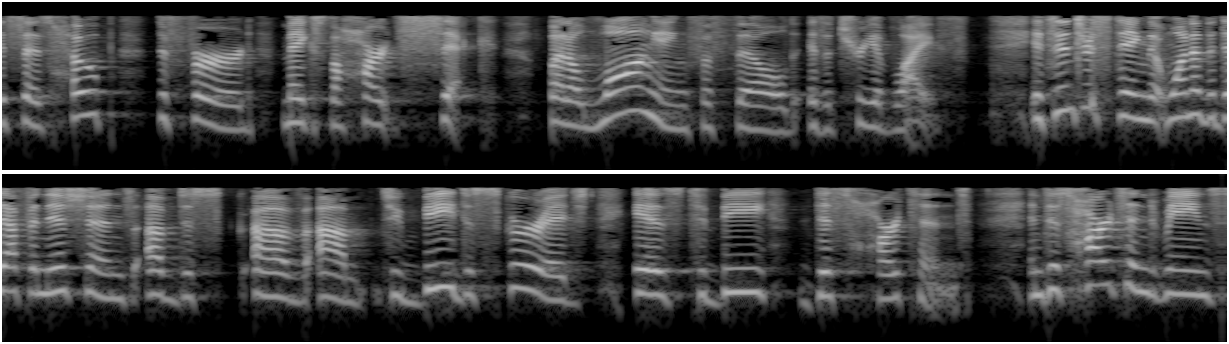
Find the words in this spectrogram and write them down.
It says, "Hope deferred makes the heart sick, but a longing fulfilled is a tree of life." It's interesting that one of the definitions of, of um, to be discouraged is to be disheartened. And disheartened means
